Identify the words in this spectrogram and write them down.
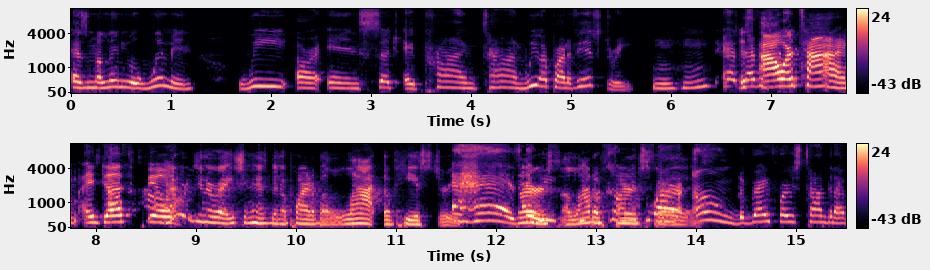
as millennial women, we are in such a prime time. We are part of history. Mhm. It it's never- our time. It does feel Our generation has been a part of a lot of history. It has and First, a lot were of coming firsts to for our own. The very first time that I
